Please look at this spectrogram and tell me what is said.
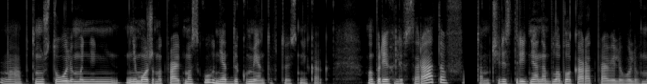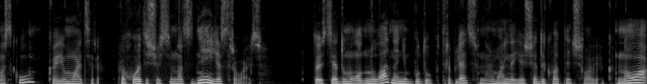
а, потому что Олю мы не, не можем отправить в Москву, нет документов, то есть никак. Мы приехали в Саратов, там через три дня на Блаблакар отправили Олю в Москву к ее матери. Проходит еще 17 дней, и я срываюсь. То есть я думала, ну ладно, не буду употреблять, все нормально, я вообще адекватный человек. Но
